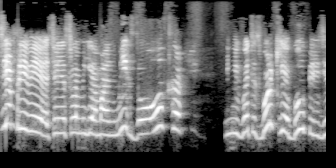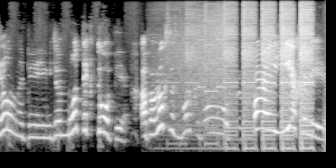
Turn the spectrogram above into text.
Всем привет! Сегодня с вами я, Мальмик, Золотка. И в этой сборке был переделан и переведен мод Эктопи. А помог со сборкой Золотка. Поехали!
